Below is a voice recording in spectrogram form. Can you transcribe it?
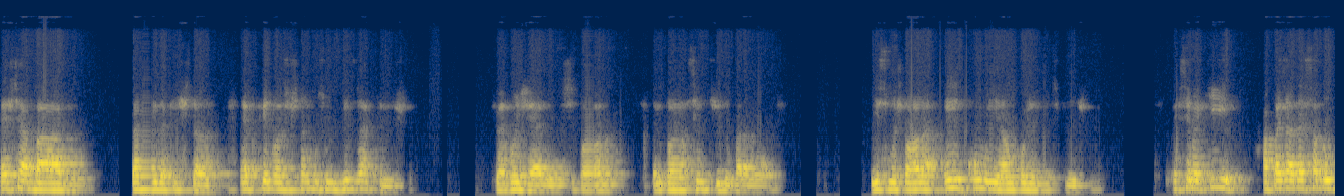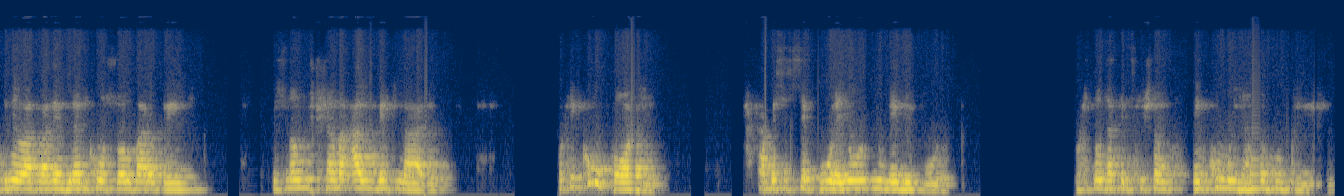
Esta é a base da vida cristã. É porque nós estamos unidos a Cristo. O Evangelho se torna ele torna sentido para nós. Isso nos torna em comunhão com Jesus Cristo. Perceba que, apesar dessa doutrina lá trazer grande consolo para o crente, isso não nos chama a libertinagem. Porque como pode a cabeça ser pura e o, e o membro impuro? Porque todos aqueles que estão em comunhão com Cristo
